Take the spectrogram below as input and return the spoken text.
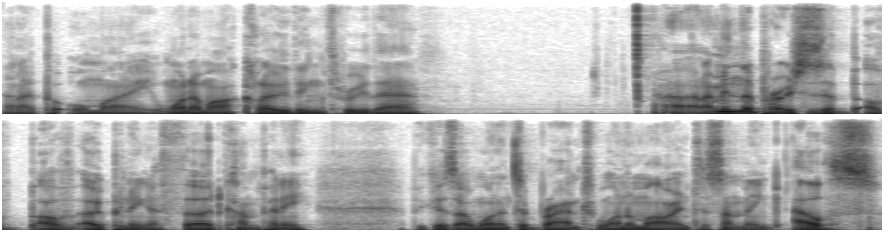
and I put all my One clothing through there. Uh, and I'm in the process of, of, of opening a third company because I wanted to branch One into something else,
